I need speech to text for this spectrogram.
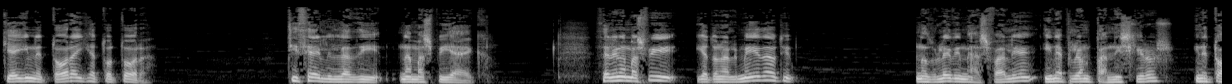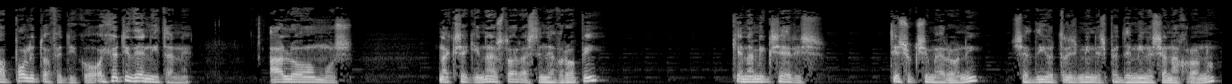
Και έγινε τώρα για το τώρα. Τι θέλει δηλαδή να μας πει η ΑΕΚ; Θέλει να μας πει για τον Αλμίδα ότι να δουλεύει με ασφάλεια, είναι πλέον πανίσχυρος, είναι το απόλυτο αφεντικό. Όχι ότι δεν ήτανε. Άλλο όμως να ξεκινάς τώρα στην Ευρώπη και να μην ξέρεις τι σου ξημερώνει σε δύο-τρει μήνες, πέντε μήνες, ένα χρόνο.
